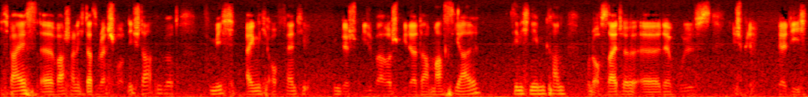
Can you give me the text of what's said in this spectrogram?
Ich weiß äh, wahrscheinlich, dass Rashford nicht starten wird. Für mich eigentlich auf Fanteam der spielbare Spieler da Martial, den ich nehmen kann. Und auf Seite äh, der Wolves, die Spieler, die ich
